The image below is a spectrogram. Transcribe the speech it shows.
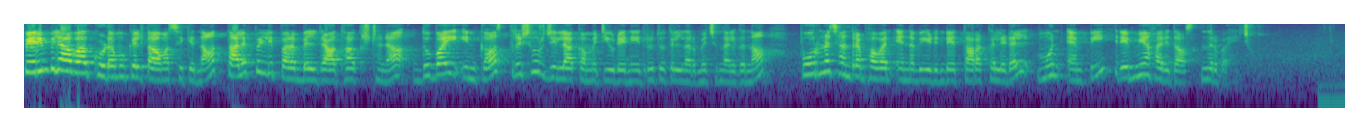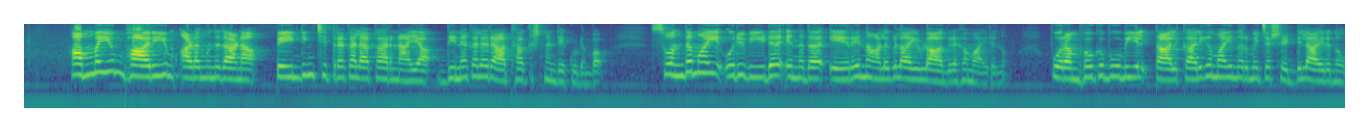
പെരുമ്പിലാവ് കുടമുക്കിൽ താമസിക്കുന്ന തലപ്പിള്ളിപ്പറമ്പിൽ രാധാകൃഷ്ണന് ദുബായ് ഇൻകാസ് തൃശൂർ ജില്ലാ കമ്മിറ്റിയുടെ നേതൃത്വത്തിൽ നിർമ്മിച്ചു നൽകുന്ന പൂർണചന്ദ്രഭവൻ എന്ന വീടിന്റെ തറക്കല്ലിടൽ മുൻ എം പി രമ്യ ഹരിദാസ് നിർവഹിച്ചു. അമ്മയും ഭാര്യയും അടങ്ങുന്നതാണ് പെയിന്റിംഗ് ചിത്രകലാകാരനായ ദിനകല രാധാകൃഷ്ണന്റെ കുടുംബം. സ്വന്തമായി ഒരു വീട് എന്നത് ഏറെ നാളുകളായുള്ള ആഗ്രഹമായിരുന്നു. പുറംഭോഗ ഭൂമിയിൽ താൽക്കാലികമായി നിർമ്മിച്ച ഷെഡിലായിരുന്നു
